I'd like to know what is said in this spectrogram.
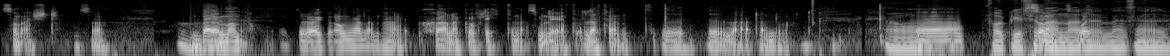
som värst. Så oh, börjar man dra igång alla de här sköna konflikterna som legat latent i, i världen. Då. Ja, Eh, folk blir som- förbannade med så här.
